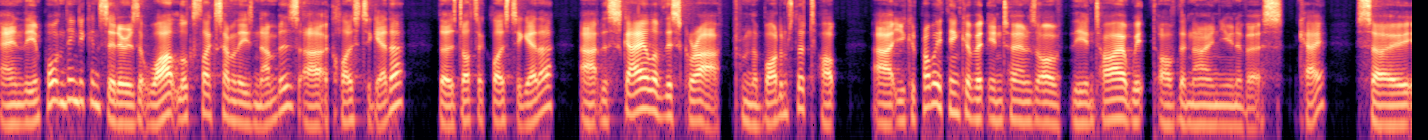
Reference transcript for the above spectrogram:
And the important thing to consider is that while it looks like some of these numbers are close together, those dots are close together, uh, the scale of this graph from the bottom to the top, uh, you could probably think of it in terms of the entire width of the known universe. Okay. So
